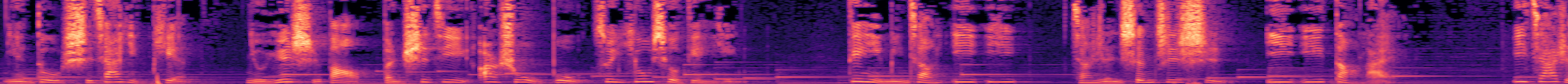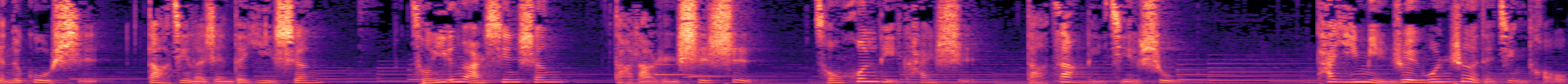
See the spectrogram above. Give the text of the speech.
年度十佳影片，《纽约时报》本世纪二十五部最优秀电影。电影名叫《一一》，将人生之事一一道来。一家人的故事道尽了人的一生，从婴儿新生到老人逝世，从婚礼开始到葬礼结束。他以敏锐温热的镜头。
